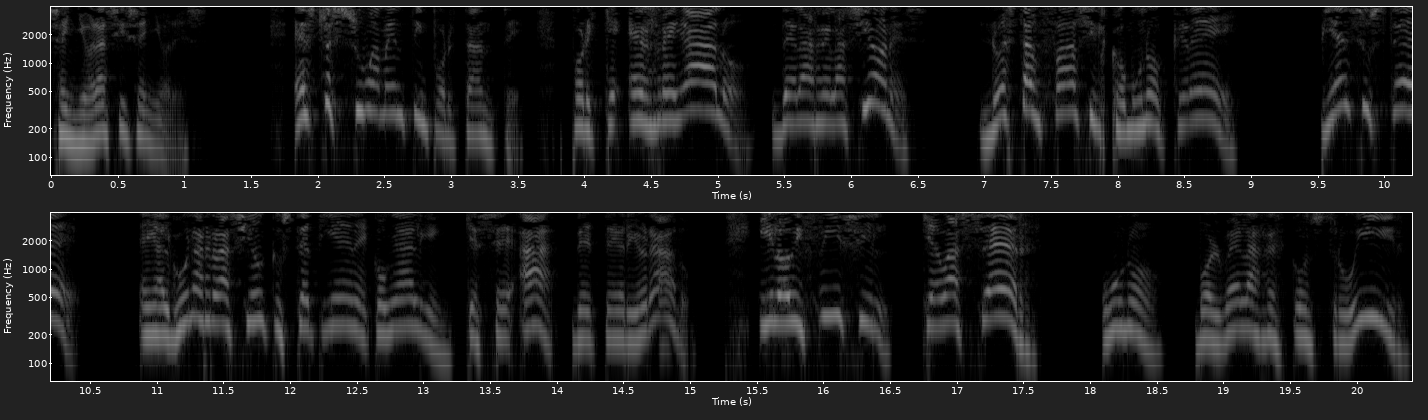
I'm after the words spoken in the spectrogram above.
Señoras y señores, esto es sumamente importante porque el regalo de las relaciones no es tan fácil como uno cree. Piense usted en alguna relación que usted tiene con alguien que se ha deteriorado y lo difícil que va a ser uno volver a reconstruir,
